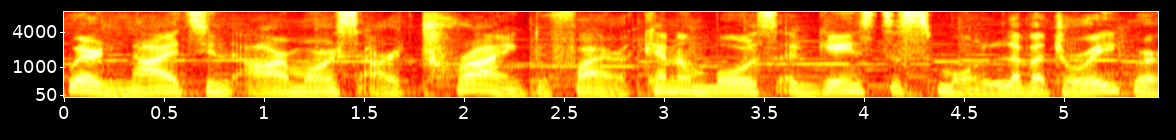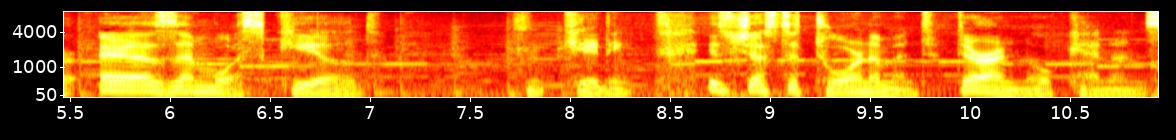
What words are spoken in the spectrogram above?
where knights in armors are trying to fire cannonballs against a small lavatory where Erzem was killed. Kidding, it's just a tournament, there are no cannons.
